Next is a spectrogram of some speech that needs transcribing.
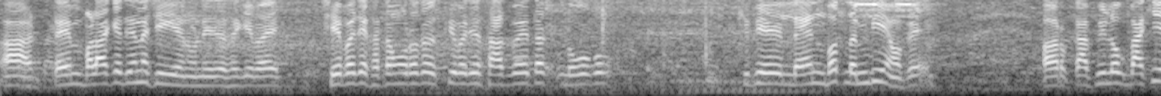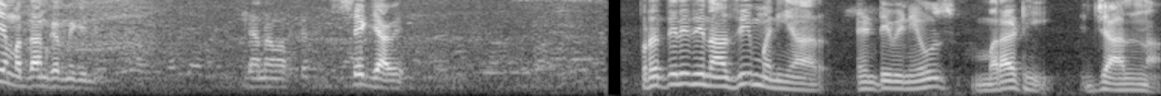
हाँ टाइम बढ़ा के देना चाहिए इन्होंने जैसे कि भाई छः बजे ख़त्म हो रहा था उसकी वजह सात बजे तक लोगों को क्योंकि लाइन बहुत लंबी है वहाँ पे और काफ़ी लोग बाकी है मतदान करने के लिए। क्या नाम आपका? शेख जावेद। प्रतिनिधी Nazim Maniyar N T news Marathi Jalna.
